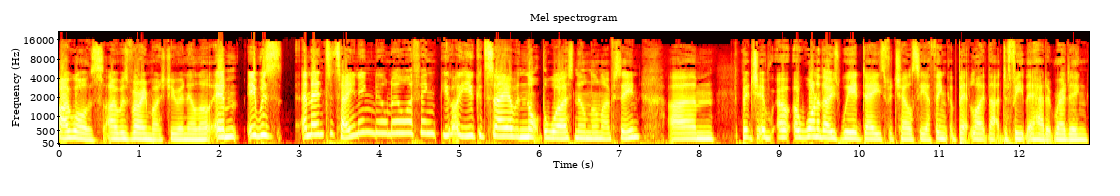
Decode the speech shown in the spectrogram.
I was. I was very much due a nil nil. Um, it was an entertaining nil nil. I think you, you could say not the worst nil nil I've seen. Um, but uh, uh, one of those weird days for Chelsea. I think a bit like that defeat they had at Reading.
